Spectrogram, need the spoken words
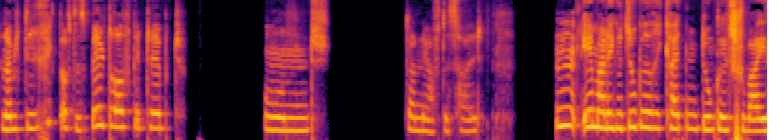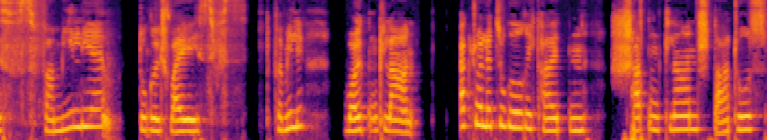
Dann habe ich direkt auf das Bild drauf getippt. Und dann nervt es halt. Hm, ehemalige Zugehörigkeiten Dunkelschweiß Familie, Dunkelschweiß Familie, Wolkenclan. Aktuelle Zugehörigkeiten Schattenclan, Status,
